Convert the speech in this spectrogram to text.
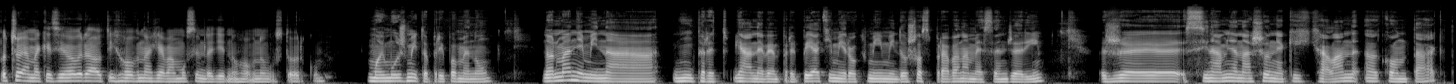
Počujem, keď si hovorila o tých hovnách, ja vám musím dať jednu hovnovú storku. Môj muž mi to pripomenul. Normálne mi na, pred, ja neviem, pred 5 rokmi mi došla správa na Messengeri, že si na mňa našiel nejaký chalan e, kontakt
